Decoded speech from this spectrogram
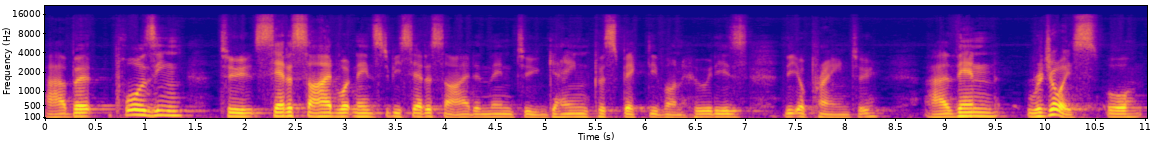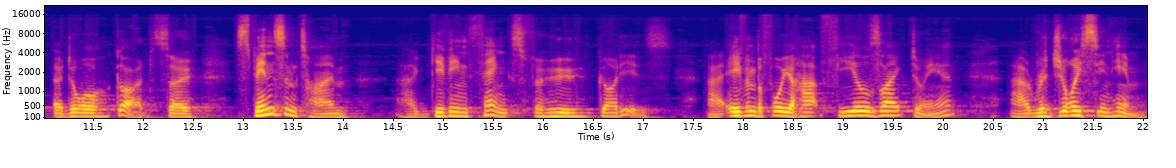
Uh, but pausing to set aside what needs to be set aside and then to gain perspective on who it is that you're praying to. Uh, then rejoice or adore God. So spend some time uh, giving thanks for who God is. Uh, even before your heart feels like doing it, uh, rejoice in Him,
